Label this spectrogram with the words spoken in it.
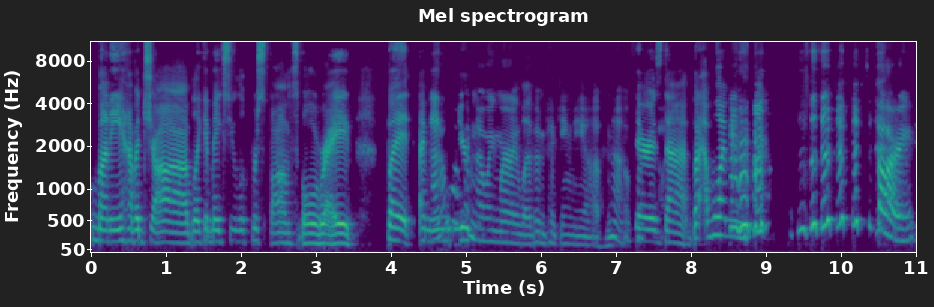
money, have a job. Like it makes you look responsible, right? But I I mean, don't you're knowing where I live and picking me up. No, there is that. But well, I mean, Sorry.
